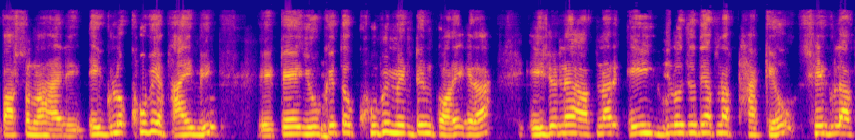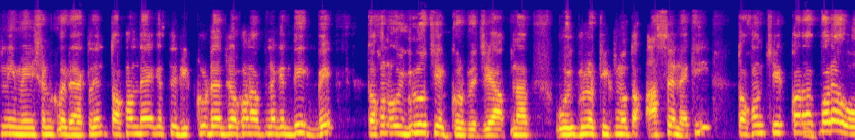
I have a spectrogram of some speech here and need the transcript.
personal hygiene এইগুলো খুবই হাইলি এটা ইউকে তো খুবই মেনটেন করে এরা। এই জন্য আপনার এইগুলো যদি আপনার থাকেও সেগুলো আপনি মেনশন করে রাখলেন, তখন দেখা গেছে রিক্রুটার যখন আপনাকে দেখবে, তখন ওইগুলো চেক করবে যে আপনার ওইগুলো ঠিক মতো আছে নাকি। তখন চেক করার পরে ও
